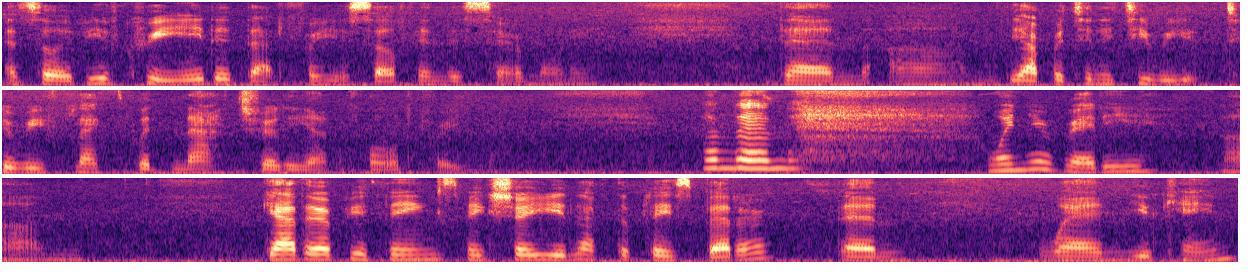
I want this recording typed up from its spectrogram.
And so if you've created that for yourself in this ceremony then um, the opportunity re- to reflect would naturally unfold for you. And then when you're ready um, gather up your things, make sure you left the place better than when you came.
